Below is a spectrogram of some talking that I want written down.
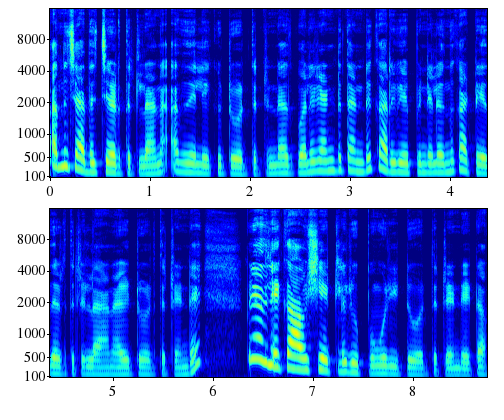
അതൊന്ന് ചതച്ചെടുത്തിട്ടുള്ളതാണ്. അത് ഇതിലേക്ക് ഇട്ട് കൊടുത്തിട്ടുണ്ട്. അതുപോലെ രണ്ട് തണ്ട് കറിവേപ്പിന്റെ ഒന്ന് കട്ട് ചെയ്തെടുത്തിട്ടുള്ളതാണ് ഇട്ട് കൊടുത്തിട്ടുണ്ട്. പിന്നെ അതിലേക്ക് ആവശ്യമായിട്ടുള്ളൊരു ഉപ്പും കൂടി ഇട്ട് കൊടുത്തിട്ടുണ്ട് കേട്ടോ.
